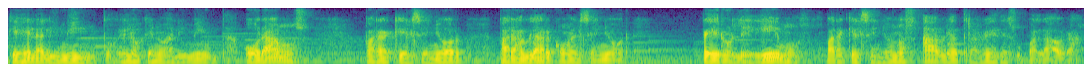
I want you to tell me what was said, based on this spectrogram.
que es el alimento, es lo que nos alimenta. Oramos para que el Señor, para hablar con el Señor, pero leemos para que el Señor nos hable a través de su palabra.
